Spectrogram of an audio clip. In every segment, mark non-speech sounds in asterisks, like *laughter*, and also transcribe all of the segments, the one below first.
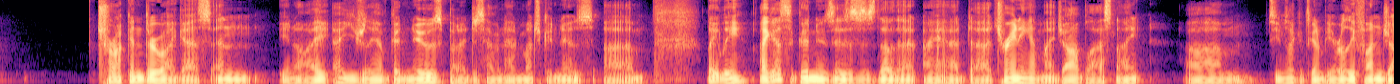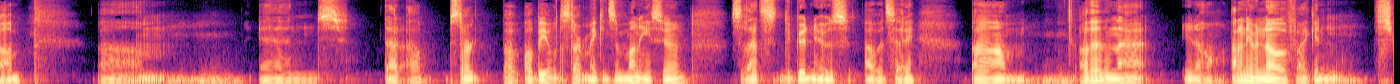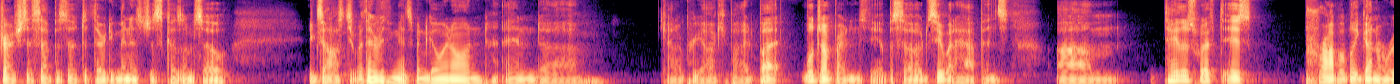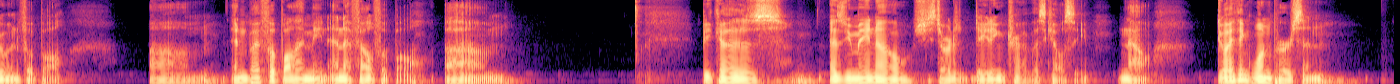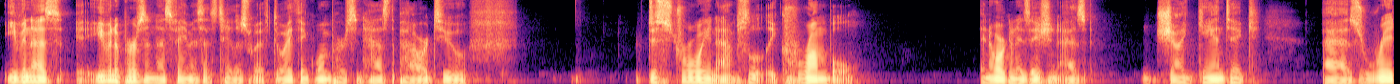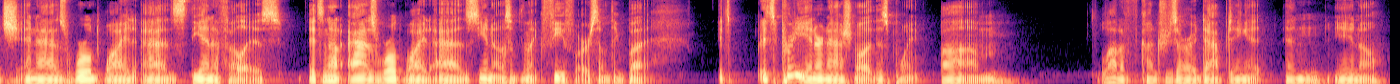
trucking through, I guess. And you know, I, I usually have good news, but I just haven't had much good news um, lately. I guess the good news is, is though that I had uh, training at my job last night. Um, seems like it's going to be a really fun job, um, and that I'll start. I'll, I'll be able to start making some money soon. So that's the good news, I would say. Um, other than that, you know, I don't even know if I can stretch this episode to 30 minutes just because I'm so exhausted with everything that's been going on and uh, kind of preoccupied. But we'll jump right into the episode, see what happens. Um, Taylor Swift is probably going to ruin football. Um, and by football, I mean NFL football. Um, because, as you may know, she started dating Travis Kelce. Now, do I think one person, even as even a person as famous as Taylor Swift, do I think one person has the power to destroy and absolutely crumble an organization as gigantic, as rich, and as worldwide as the NFL is? It's not as worldwide as you know something like FIFA or something, but it's it's pretty international at this point. Um, a lot of countries are adapting it and you know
